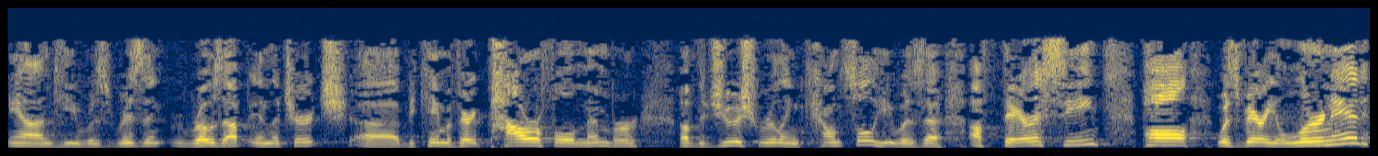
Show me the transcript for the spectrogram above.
and he was risen, rose up in the church, uh, became a very powerful member of the Jewish ruling council. He was a, a Pharisee. Paul was very learned.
